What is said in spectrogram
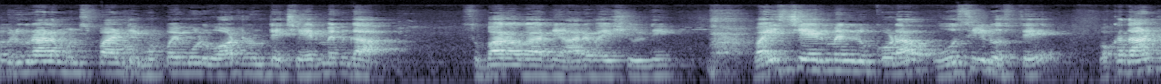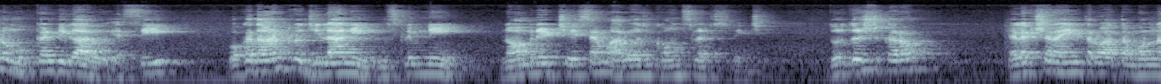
పిడుగురాళ్ళ మున్సిపాలిటీ ముప్పై మూడు వార్డులు ఉంటే చైర్మన్గా సుబ్బారావు గారిని ఆర్యవైశ్యుల్ని వైస్ చైర్మన్లు కూడా ఓసీలు వస్తే ఒక దాంట్లో ముక్కంటి గారు ఎస్సీ ఒక దాంట్లో జిలాని ముస్లింని నామినేట్ చేశాం ఆ రోజు కౌన్సిలర్స్ నుంచి. దురదృష్టకరం ఎలక్షన్ అయిన తర్వాత మొన్న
